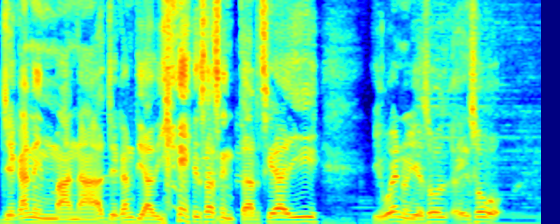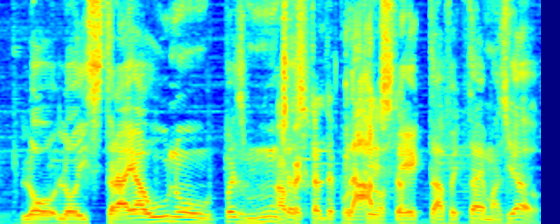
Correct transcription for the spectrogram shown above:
llegan en manadas, llegan de a 10 a sentarse ahí, y bueno, y eso, eso lo, lo distrae a uno, pues muchas... Afecta al deportista. Claro, afecta, afecta demasiado.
